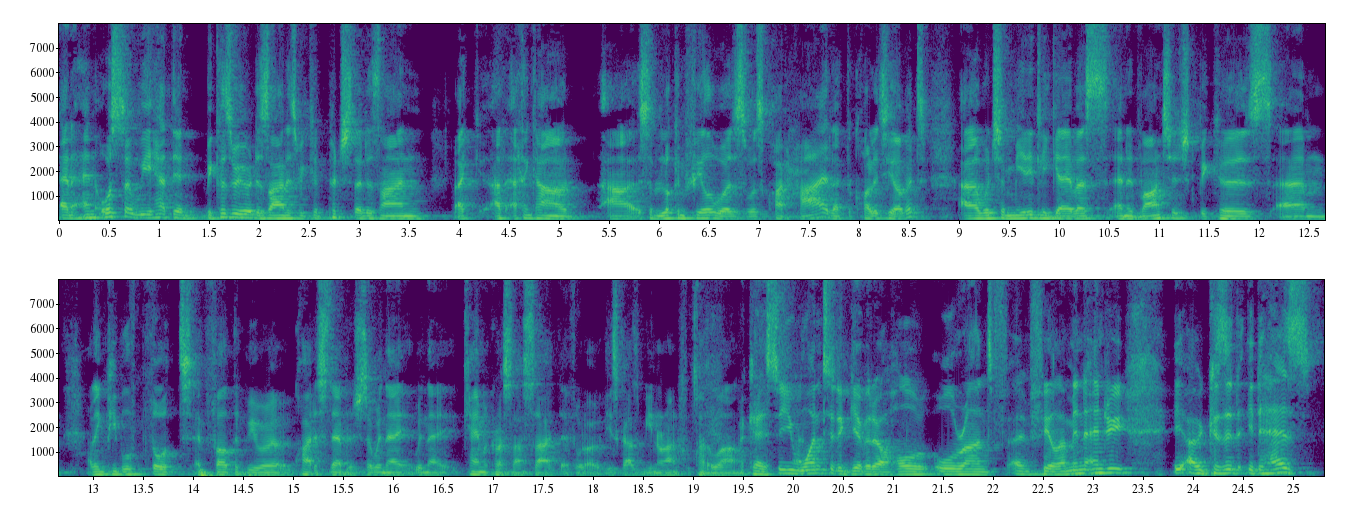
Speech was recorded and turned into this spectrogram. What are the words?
and, and also we had that because we were designers, we could pitch the design like I, I think our, our sort of look and feel was was quite high, like the quality of it, uh, which immediately gave us an advantage because um, I think people thought and felt that we were quite established. So when they when they came across our site, they thought, "Oh, these guys have been around for quite a while." Okay, so you wanted to give it a whole all round uh, feel. I mean, Andrew, because it, it has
